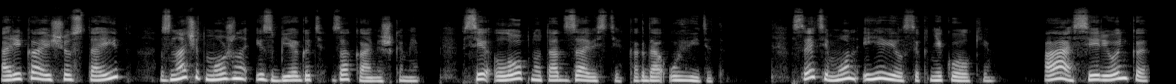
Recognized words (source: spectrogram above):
а река еще стоит, значит, можно избегать за камешками. Все лопнут от зависти, когда увидят. С этим он и явился к Николке. «А, Серенька!»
